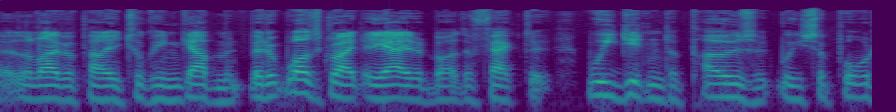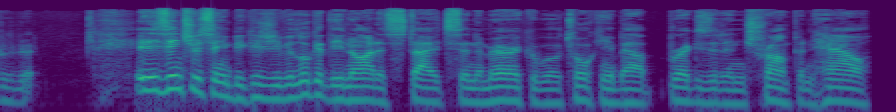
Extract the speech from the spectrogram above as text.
uh, the Labor Party took in government. But it was greatly aided by the fact that we didn't oppose it, we supported it. It is interesting because if you look at the United States and America, we were talking about Brexit and Trump and how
